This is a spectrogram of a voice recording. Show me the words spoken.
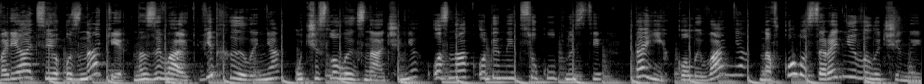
Варіацією ознаки називають відхилення у числових значеннях ознак одиниць сукупності та їх коливання навколо середньої величини,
